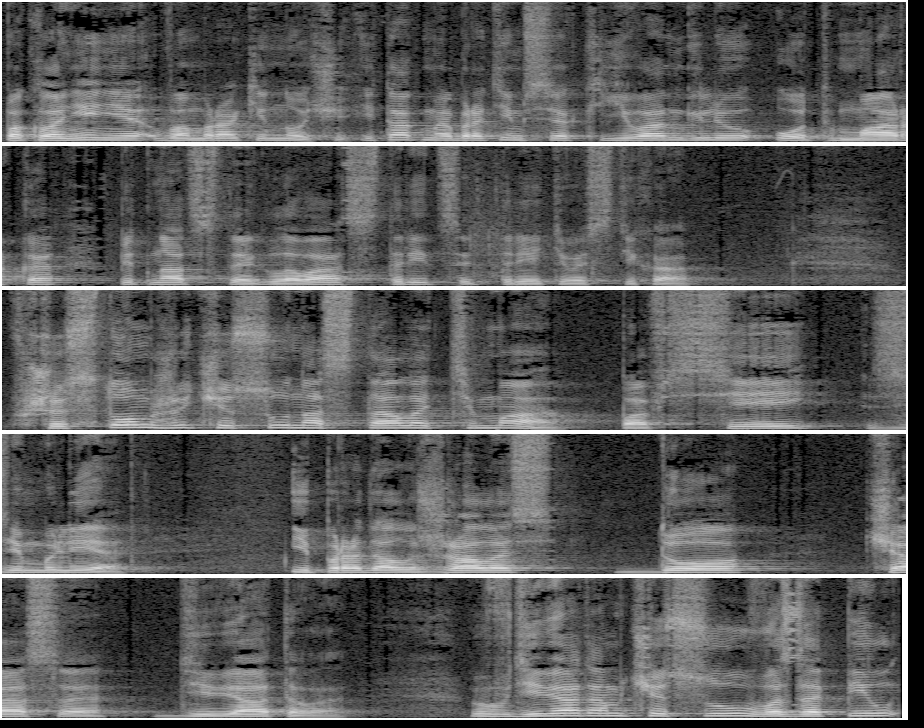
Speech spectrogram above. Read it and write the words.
Поклонение во мраке ночи. Итак, мы обратимся к Евангелию от Марка, 15 глава, с 33 стиха. «В шестом же часу настала тьма по всей земле, и продолжалась до часа девятого. В девятом часу возопил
